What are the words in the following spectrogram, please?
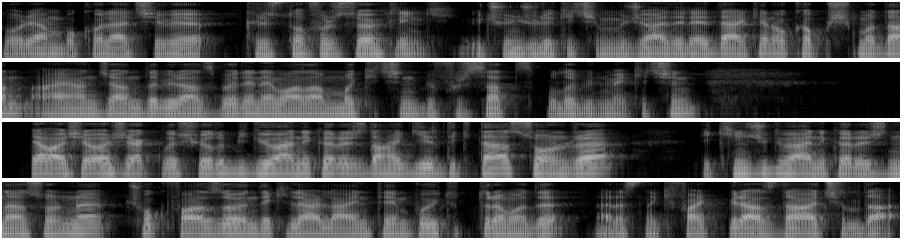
Dorian Boccolacci ve Christopher Sökling üçüncülük için mücadele ederken o kapışmadan Ayhan Can da biraz böyle nemalanmak için bir fırsat bulabilmek için yavaş yavaş yaklaşıyordu. Bir güvenlik aracı daha girdikten sonra ikinci güvenlik aracından sonra çok fazla öndekilerle aynı tempoyu tutturamadı. Arasındaki fark biraz daha açıldı.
